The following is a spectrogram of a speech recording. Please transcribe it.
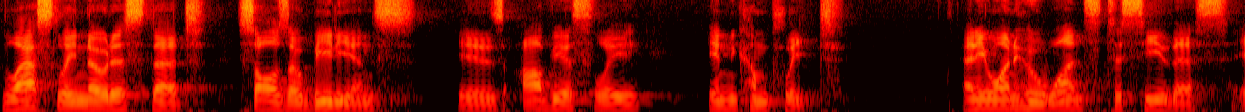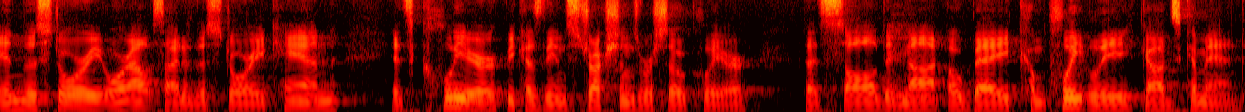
And lastly, notice that Saul's obedience is obviously incomplete. Anyone who wants to see this in the story or outside of the story can. It's clear because the instructions were so clear that Saul did not obey completely God's command.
